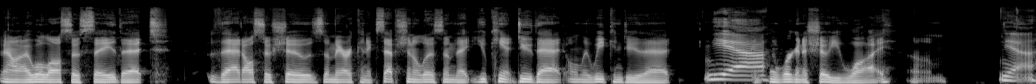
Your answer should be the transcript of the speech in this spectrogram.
Now, I will also say that that also shows American exceptionalism that you can't do that, only we can do that. Yeah. And we're going to show you why. Um, Yeah.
